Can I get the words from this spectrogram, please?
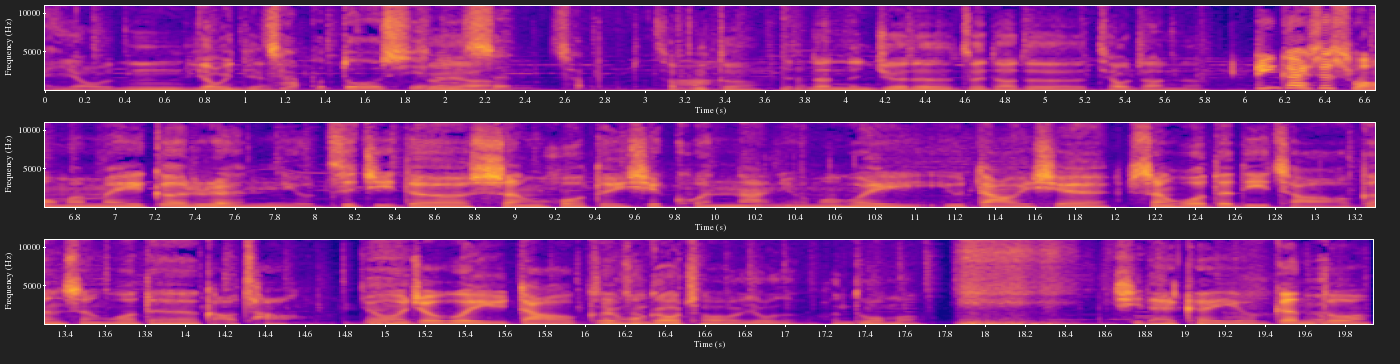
没有，嗯，有一点差不多些，对啊，差不多，差不多。那你觉得最大的挑战呢？应该是说我们每一个人有自己的生活的一些困难，我们会遇到一些生活的低潮跟生活的高潮。然后就会遇到各种高潮，有很多吗？期待可以有更多。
